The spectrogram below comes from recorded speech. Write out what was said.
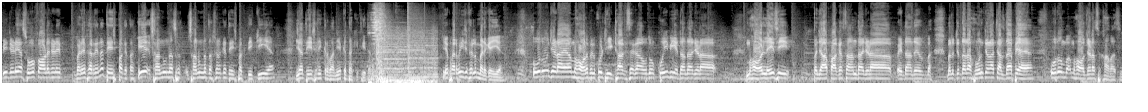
ਵੀ ਜਿਹੜੇ ਆ ਸੋ ਕਾਲਡ ਜਿਹੜੇ ਬਣੇ ਫਿਰਦੇ ਨਾ ਦੇਸ਼ ਭਗਤ, ਇਹ ਸਾਨੂੰ ਨਾ ਸਾਨੂੰ ਨਾ ਦੱਸਣ ਕਿ ਦੇਸ਼ ਭਗਤੀ ਕੀ ਆ ਜਾਂ ਦੇਸ਼ ਲਈ ਕੁਰਬਾਨੀਆਂ ਕਿੱਦਾਂ ਕੀਤੀ ਜਾਂਦੀਆਂ ਇਹ ਫਰਵਰੀ 'ਚ ਫਿਲਮ ਬਣ ਗਈ ਆ। ਉਦੋਂ ਜਿਹੜਾ ਆ ਮਾਹੌਲ ਬਿਲਕੁਲ ਠੀਕ ਠਾਕ ਸੀਗਾ, ਉਦੋਂ ਕੋਈ ਵੀ ਇਦਾਂ ਦਾ ਜਿਹੜਾ ਮਾਹੌਲ ਨਹੀਂ ਸੀ। ਪੰਜਾਬ ਪਾਕਿਸਤਾਨ ਦਾ ਜਿਹੜਾ ਇਦਾਂ ਦੇ ਮਤਲਬ ਜਿੱਦਾਂ ਦਾ ਹੁਣ ਜਿਹੜਾ ਚੱਲਦਾ ਪਿਆ ਆ, ਉਦੋਂ ਮ- ਮਾਹੌਲ ਜਿਹੜਾ ਸੁਖਾਵਾ ਸੀ।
